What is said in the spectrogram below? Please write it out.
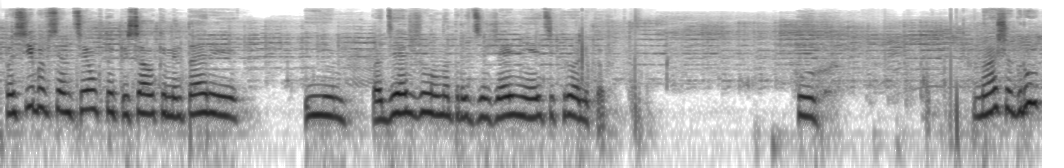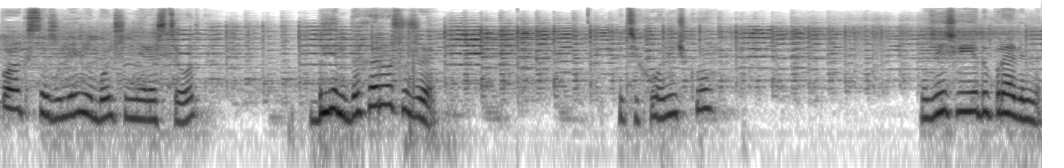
спасибо всем тем, кто писал комментарии и поддерживал на протяжении этих роликов. Ух. Наша группа, к сожалению, больше не растет. Блин, да хорош уже. Потихонечку. Здесь я еду правильно.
